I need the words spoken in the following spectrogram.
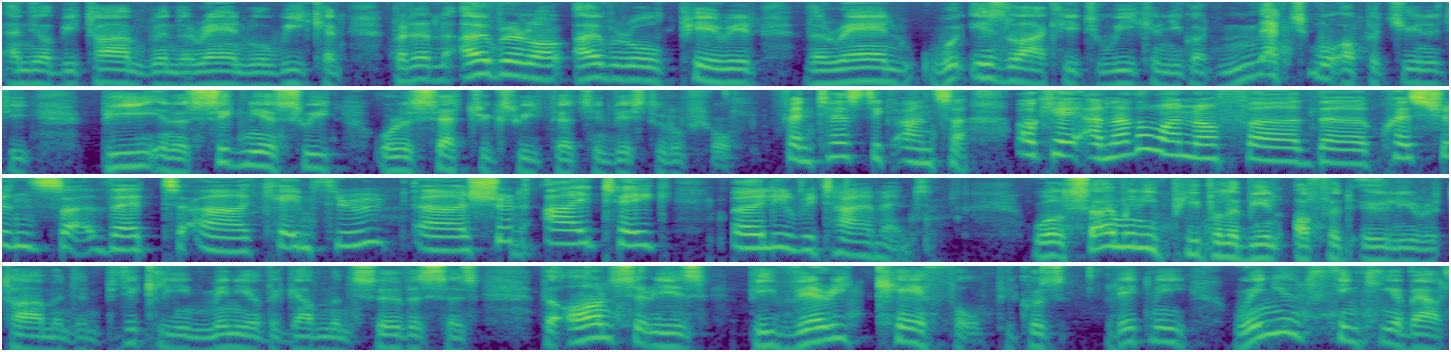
and there'll be times when the rand will weaken. But at an overall overall period, the rand w- is likely to weaken. You've got much more opportunity. Be in a Sygnia suite or a Satrix suite that's invested offshore. Fantastic answer. Okay, another one of uh, the questions uh, that uh, came through uh, Should I take early retirement? Well, so many people have been offered early retirement, and particularly in many of the government services. The answer is be very careful because let me, when you're thinking about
